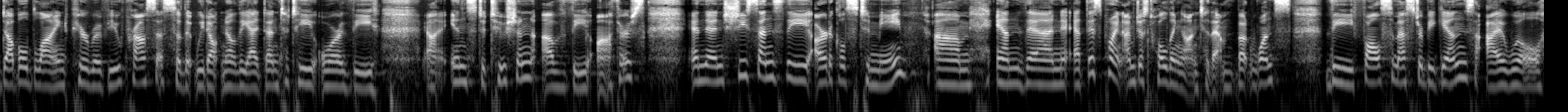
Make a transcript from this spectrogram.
double blind peer review process so that we don't know the identity or the uh, institution of the authors. And then she sends the articles to me. Um, and then at this point, I'm just holding on to them. But once the fall semester begins, I will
